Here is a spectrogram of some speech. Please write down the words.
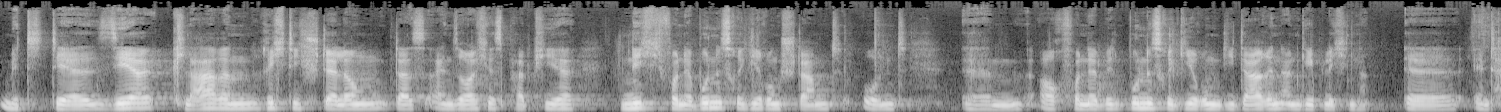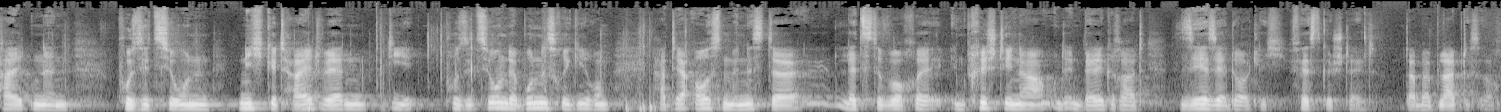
mit der sehr klaren Richtigstellung, dass ein solches Papier nicht von der Bundesregierung stammt und ähm, auch von der Bundesregierung die darin angeblich äh, enthaltenen Positionen nicht geteilt werden. Die Position der Bundesregierung hat der Außenminister letzte Woche in Pristina und in Belgrad sehr, sehr deutlich festgestellt. Dabei bleibt es auch.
